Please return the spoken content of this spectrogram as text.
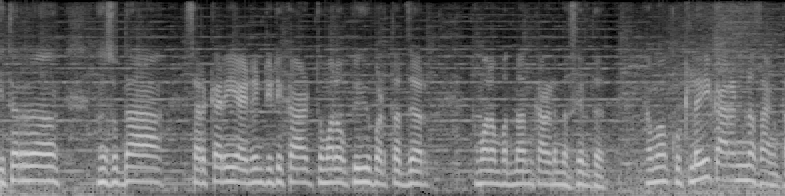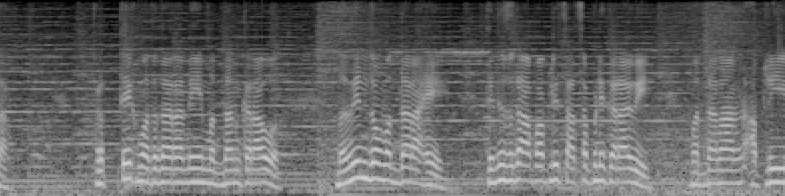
इतर सुद्धा सरकारी आयडेंटिटी कार्ड तुम्हाला उपयोगी पडतात जर तुम्हाला मतदान कार्ड नसेल तर. त्यामुळं कुठलंही कारण न सांगता प्रत्येक मतदाराने मतदान करावं. नवीन जो मतदार आहे त्यांनीसुद्धा आपापली चाचपणी करावी. मतदानात आपली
